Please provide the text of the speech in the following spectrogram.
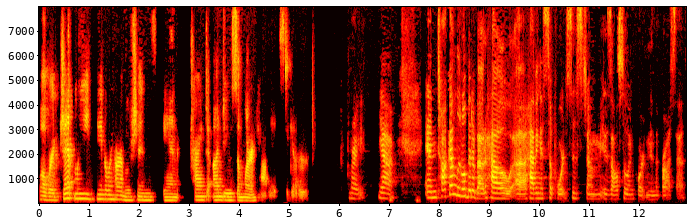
while we're gently handling our emotions and trying to undo some learned habits together. Right. Yeah. And talk a little bit about how uh, having a support system is also important in the process.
